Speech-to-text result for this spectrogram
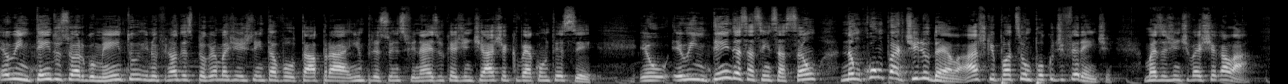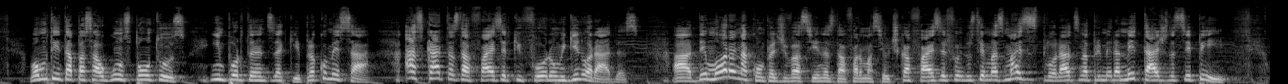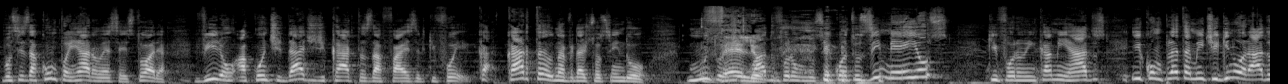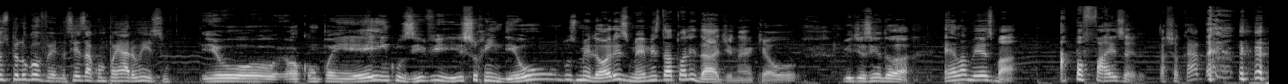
Eu entendo o seu argumento e no final desse programa a gente tenta voltar para impressões finais o que a gente acha que vai acontecer. Eu, eu entendo essa sensação, não compartilho dela. Acho que pode ser um pouco diferente, mas a gente vai chegar lá. Vamos tentar passar alguns pontos importantes aqui. Para começar, as cartas da Pfizer que foram ignoradas. A demora na compra de vacinas da farmacêutica Pfizer foi um dos temas mais explorados na primeira metade da CPI. Vocês acompanharam essa história? Viram a quantidade de cartas da Pfizer que foi. Ca- carta, eu, na verdade, estou sendo muito Velho. antiquado, foram não sei quantos e-mails que foram encaminhados e completamente ignorados pelo governo. Vocês acompanharam isso? Eu, eu acompanhei, inclusive isso rendeu um dos melhores memes da atualidade, né? Que é o videozinho do ela mesma, a Pfizer. Tá chocada?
